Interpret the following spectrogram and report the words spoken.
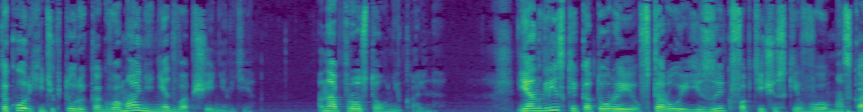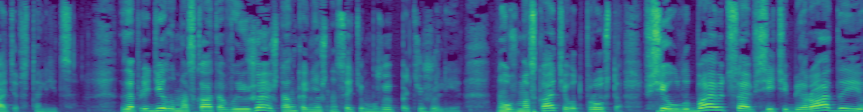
Такой архитектуры, как в Омане, нет вообще нигде. Она просто уникальная. И английский, который второй язык фактически в Маскате, в столице. За пределы Маската выезжаешь, там, конечно, с этим уже потяжелее. Но в Маскате вот просто все улыбаются, все тебе рады,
